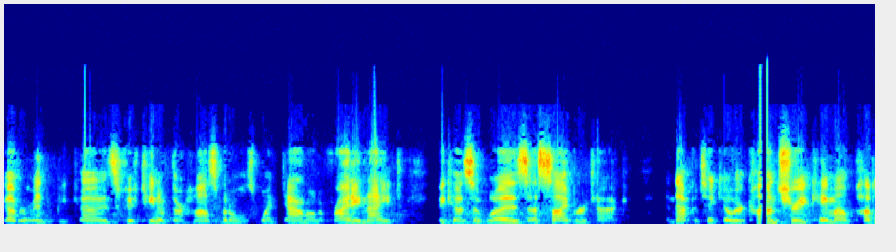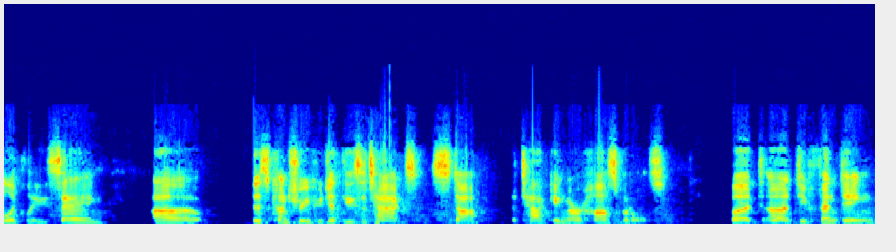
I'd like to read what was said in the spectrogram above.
government because 15 of their hospitals went down on a Friday night because it was a cyber attack. And that particular country came out publicly saying, uh, this country who did these attacks, stop attacking our hospitals. But uh, defending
